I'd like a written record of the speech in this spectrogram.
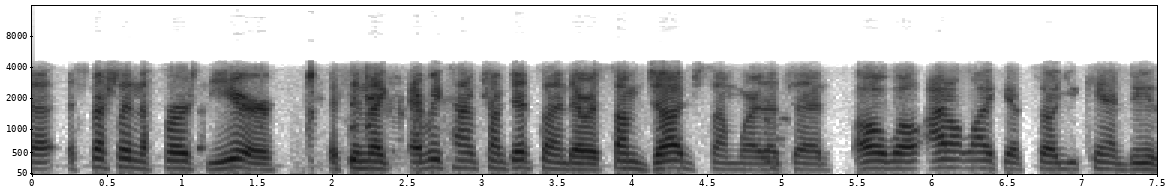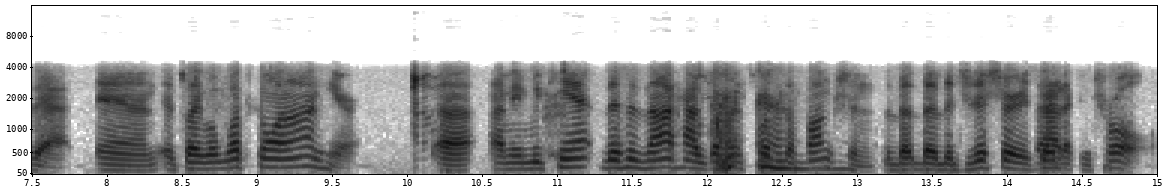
uh, especially in the first year, it seemed like every time Trump did something, there was some judge somewhere that said, "Oh well, I don't like it, so you can't do that." And it's like, well, what's going on here? Uh, I mean, we can't. This is not how government's supposed to function. The, the the judiciary is out of control.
